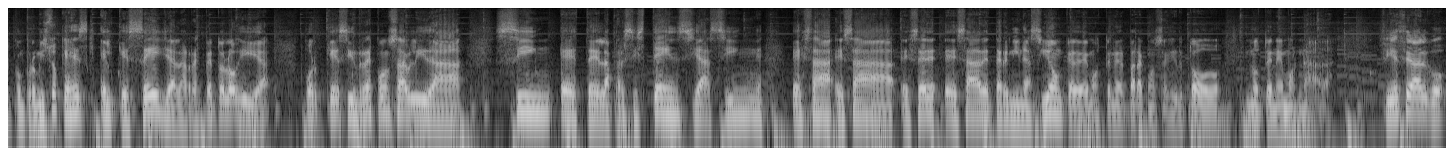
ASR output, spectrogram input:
El compromiso que es el que sella la respetología, porque sin responsabilidad, sin este, la persistencia, sin esa, esa, esa determinación que debemos tener para conseguir todo, no tenemos nada. Fíjese algo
